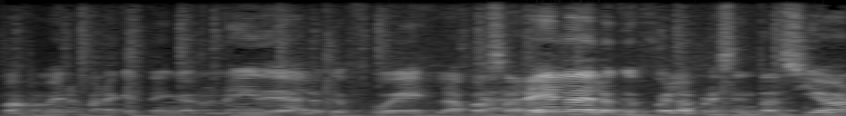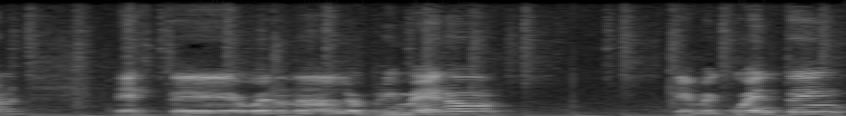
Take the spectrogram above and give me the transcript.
más o menos para que tengan una idea de lo que fue la pasarela, de lo que fue la presentación. Este, bueno, nada, lo primero que me cuenten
